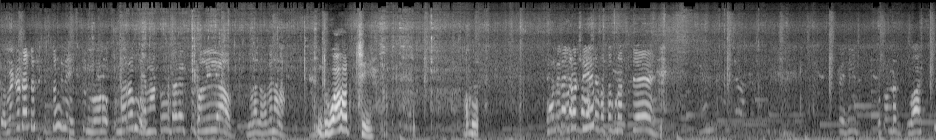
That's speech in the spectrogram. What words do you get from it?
টমেটোটা তো সিদ্ধ হয়নি একটু নরম নরম। টমেটোটা একটু গলিয়ে নাও ভালো হবে না ধোয়া হচ্ছে এখানে ডিম পাতা গুড়াচ্ছে প্রচণ্ড ধোয়া আসছে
